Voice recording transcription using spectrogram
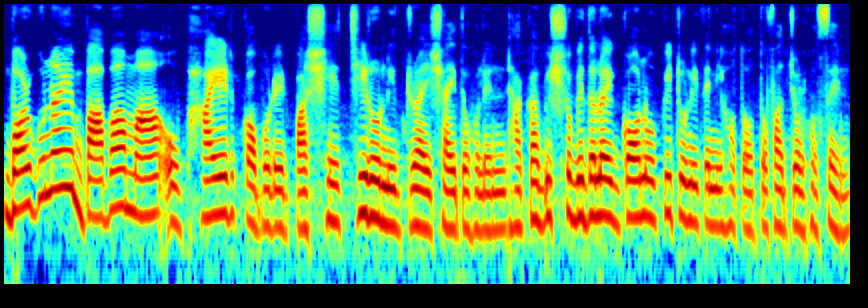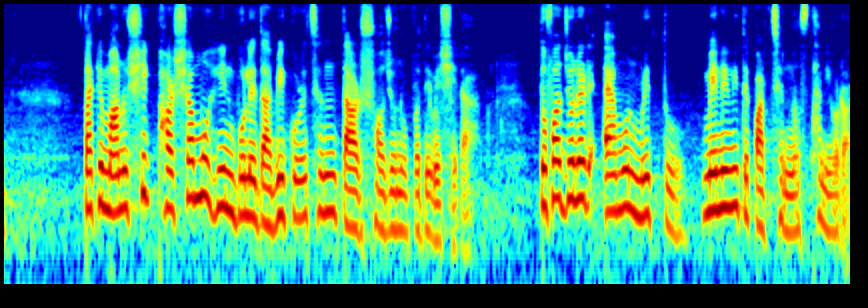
বরগুনায় বাবা, মা ও ভাইয়ের কবরের পাশে চিরনিদ্রায় শায়িত হলেন ঢাকা বিশ্ববিদ্যালয় গণপিটুনিতে নিহত তোফাজ্জল হোসেন। তাকে মানসিক ভারসাম্যহীন বলে দাবি করেছেন তার স্বজন ও প্রতিবেশীরা। তোফাজ্জলের এমন মৃত্যু মেনে নিতে পারছেন না স্থানীয়রা।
